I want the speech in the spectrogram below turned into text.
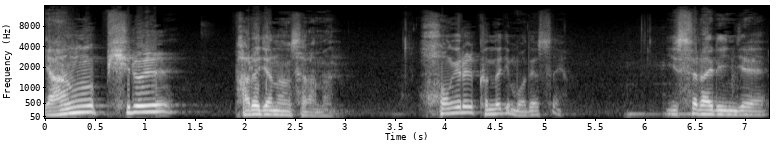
양의 피를 바르지 않은 사람은 홍해를 건너지 못했어요. 이스라엘이 이제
